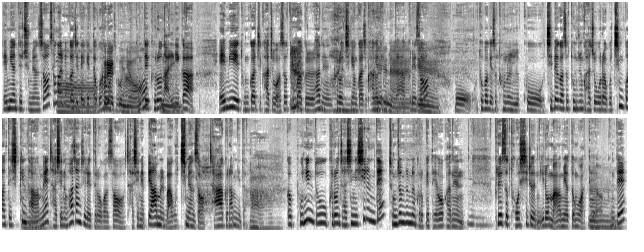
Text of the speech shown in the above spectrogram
에미한테 주면서 생활비까지 아. 내겠다고 하거든요. 근데 그런 음. 알리가 에미의 돈까지 가져와서 도박을 하는 그런 아유, 지경까지 가게 됩니다. 그래서 예. 뭐 도박에서 돈을 잃고 집에 가서 돈 좀 가져오라고 친구한테 시킨 음. 다음에 음. 자신은 화장실에 들어가서 자신의 뺨을 마구 치면서 자학을 합니다. 아. 그러니까 본인도 그런 자신이 싫은데 점점 점점 그렇게 되어가는 음. 그래서 더 싫은 이런 마음이었던 것 같아요. 음. 근데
